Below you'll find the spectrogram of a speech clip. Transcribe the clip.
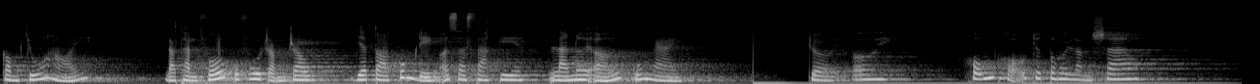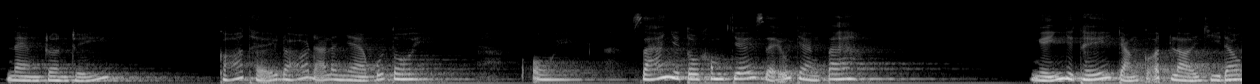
Công chúa hỏi. Là thành phố của vua rậm râu và tòa cung điện ở xa xa kia là nơi ở của ngài. Trời ơi, khốn khổ cho tôi làm sao? Nàng rền rỉ có thể đó đã là nhà của tôi. Ôi, giá như tôi không chế giễu chàng ta. Nghĩ như thế chẳng có ích lợi gì đâu.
